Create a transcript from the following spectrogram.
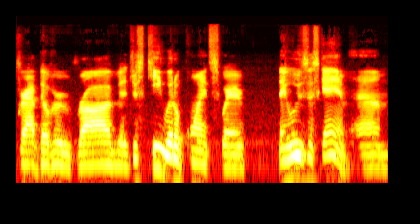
grabbed over Rob. Just key little points where they lose this game. Um,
